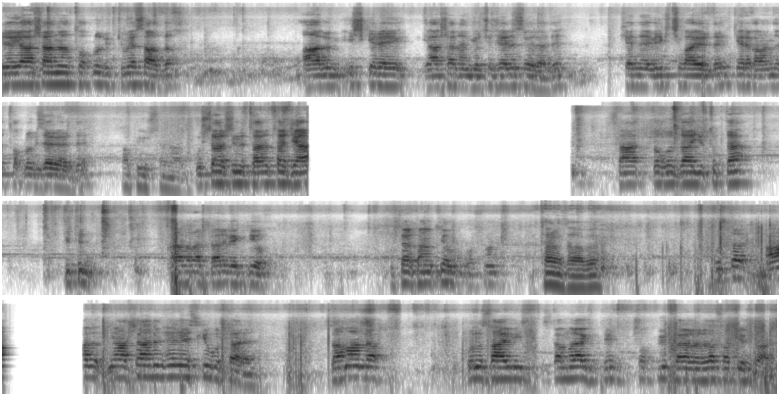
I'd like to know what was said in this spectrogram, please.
Yine Yaşar'la toplu bir kümes aldık. Abim iş gereği Yaşar'la göçeceğini söyledi. Kendine bir iki çift ayırdı. Geri kalanını da toplu bize verdi. Yapıyorsun abi. Kuşları şimdi tanıtacağım. Saat 9'da YouTube'da bütün arkadaşları bekliyor. Kuşları tanıtıyor mu Osman? Tanıt abi. Kuşlar abi, Yaşar'ın en eski kuşları. Zamanında bunun sahibi İstanbul'a gitti. Çok büyük paralara da satıyor şu an.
